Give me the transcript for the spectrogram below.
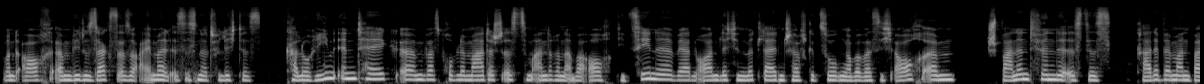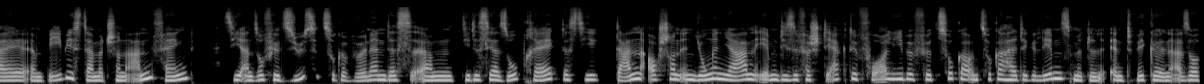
und auch, ähm, wie du sagst, also einmal ist es natürlich das Kalorienintake, ähm, was problematisch ist. Zum anderen aber auch die Zähne werden ordentlich in Mitleidenschaft gezogen. Aber was ich auch ähm, spannend finde, ist, dass gerade wenn man bei ähm, Babys damit schon anfängt, sie an so viel Süße zu gewöhnen, dass ähm, die das ja so prägt, dass die dann auch schon in jungen Jahren eben diese verstärkte Vorliebe für Zucker und zuckerhaltige Lebensmittel entwickeln. Also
